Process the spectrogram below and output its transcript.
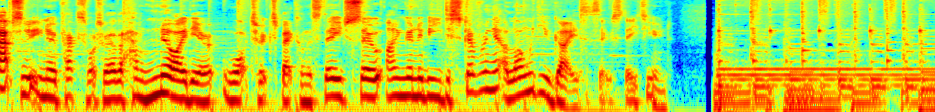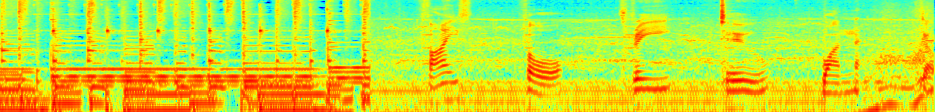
absolutely no practice whatsoever, have no idea what to expect on the stage, so I'm going to be discovering it along with you guys, so stay tuned. Five, four, three, two, one, go.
